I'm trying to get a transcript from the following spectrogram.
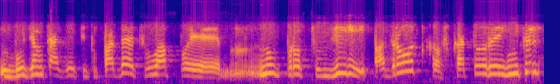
будем так говорить, попадают в лапы, ну, просто зверей, подростков, которые не только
